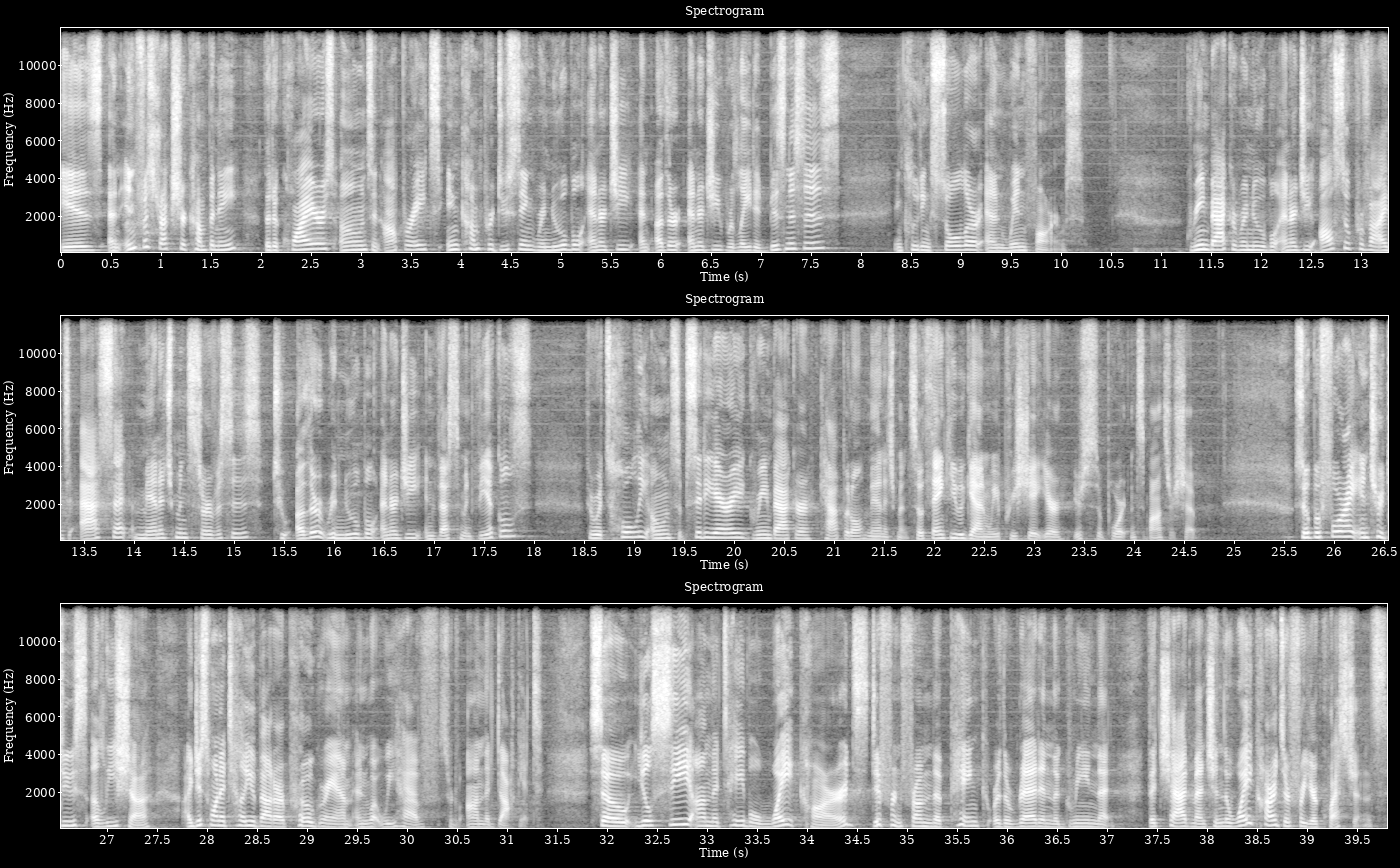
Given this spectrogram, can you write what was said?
is an infrastructure company that acquires, owns, and operates income-producing renewable energy and other energy-related businesses, including solar and wind farms. Greenbacker Renewable Energy also provides asset management services to other renewable energy investment vehicles through its wholly owned subsidiary, Greenbacker Capital Management. So thank you again. We appreciate your, your support and sponsorship. So before I introduce Alicia, I just want to tell you about our program and what we have sort of on the docket. So you'll see on the table white cards, different from the pink or the red and the green that, that Chad mentioned. The white cards are for your questions.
